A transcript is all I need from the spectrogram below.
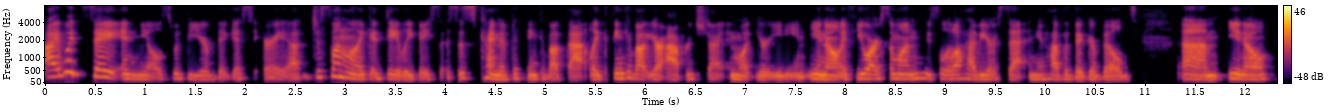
I would say in meals would be your biggest area, just on like a daily basis. Is kind of to think about that. Like think about your average diet and what you're eating. You know, if you are someone who's a little heavier set and you have a bigger build, um, you know,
